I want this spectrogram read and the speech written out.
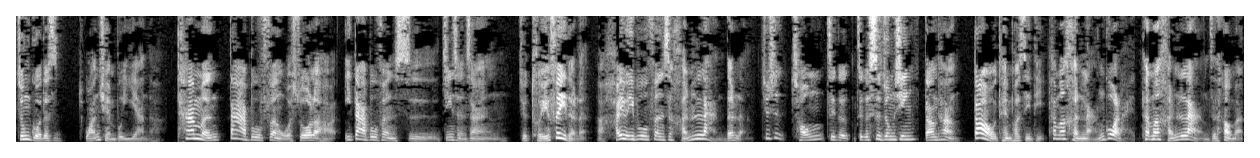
中国的是完全不一样的哈。他们大部分我说了哈，一大部分是精神上就颓废的人啊，还有一部分是很懒的人，就是从这个这个市中心 downtown 到 Temple City，他们很难过来，他们很懒，知道吗？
